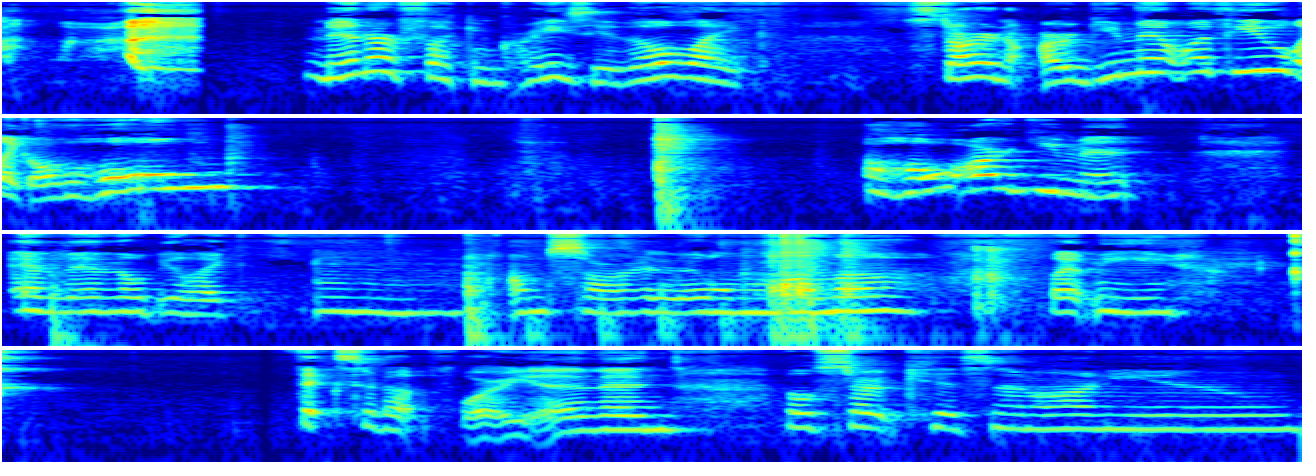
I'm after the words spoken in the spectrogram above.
Men are fucking crazy. They'll, like, start an argument with you, like a whole, a whole argument, and then they'll be like, mm, I'm sorry, little mama. Let me fix it up for you. And then they'll start kissing on you,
